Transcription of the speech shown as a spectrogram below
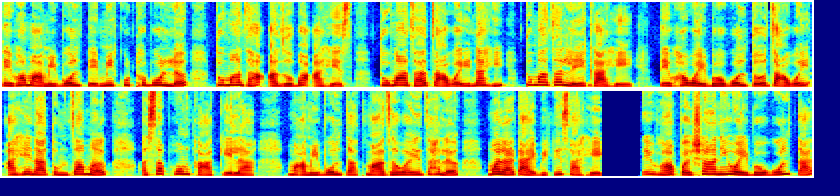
तेव्हा मामी बोलते मी कुठं बोललं? तू माझा आजोबा आहेस. तू माझा जावई नाही तू माझा लेक आहे. तेव्हा वैभव बोलतो जावई आहे ना तुमचा मग? असा फोन का केला? मामी बोलतात माझं वय झालं मला डायबिटीस आहे. तेव्हा पशा आणि वैभव बोलतात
